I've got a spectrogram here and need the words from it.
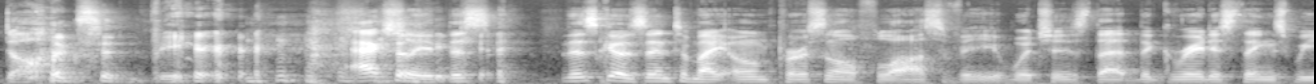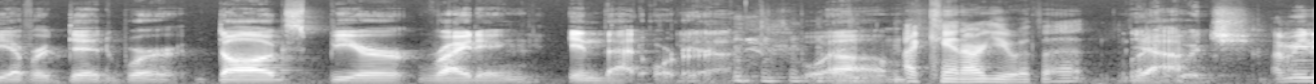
dogs and beer. Actually, this this goes into my own personal philosophy, which is that the greatest things we ever did were dogs, beer, writing in that order. yeah, boy, Um, I can't argue with that. yeah. language. I mean,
